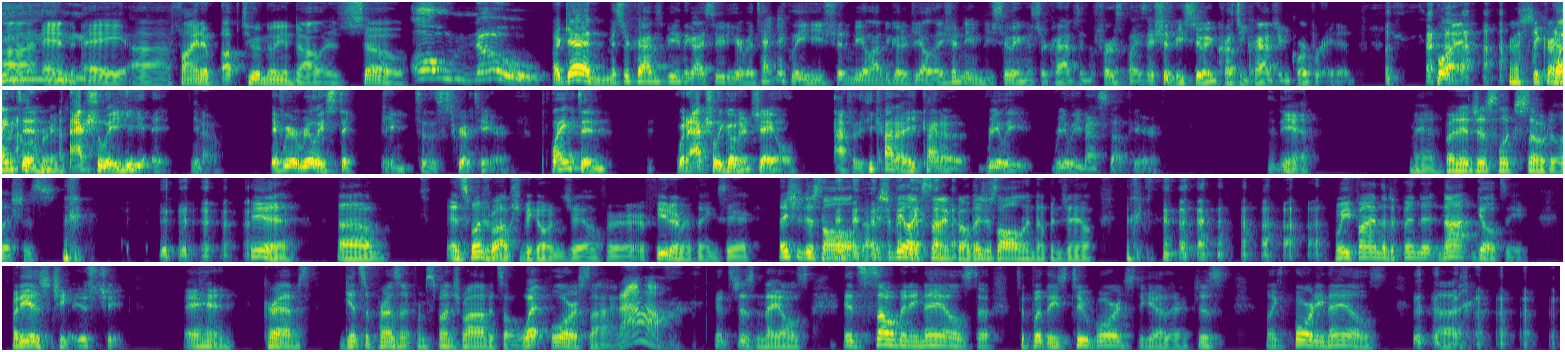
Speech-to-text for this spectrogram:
uh, and a uh, fine of up to a million dollars. So, Oh no. again, Mr. Krabs being the guy sued here, but technically he shouldn't be allowed to go to jail. They shouldn't even be suing Mr. Krabs in the first place. They should be suing Krusty Krabs Incorporated. But Krusty Krab Plankton Incorporated. actually he you know if we were really sticking to the script here plankton would actually go to jail after he kind of he kind of really really messed up here Indeed. Yeah. Man, but it just looks so delicious. yeah. Um, and SpongeBob should be going to jail for a few different things here. They should just all, it should be like Seinfeld. They just all end up in jail. We find the defendant not guilty, but he is cheap. he is cheap And Krabs gets a present from SpongeBob. It's a wet floor sign. Ow! It's just nails. It's so many nails to to put these two boards together. Just like 40 nails. Uh,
